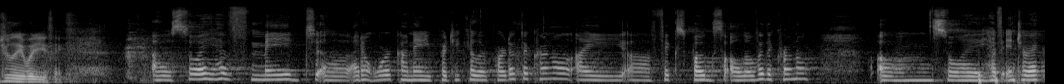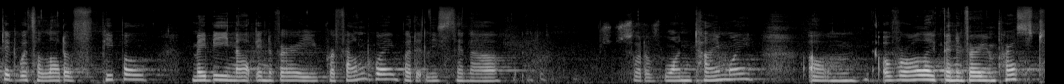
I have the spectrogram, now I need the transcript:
Julia, what do you think? Uh, so I have made, uh, I don't work on any particular part of the kernel. I uh, fix bugs all over the kernel. Um, so I have interacted with a lot of people, maybe not in a very profound way, but at least in a sort of one-time way. Um, overall, I've been very impressed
